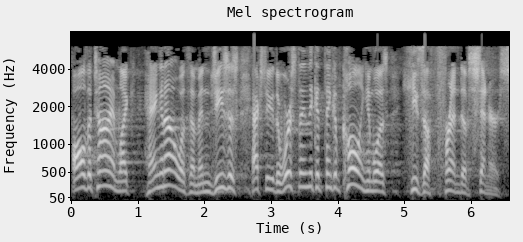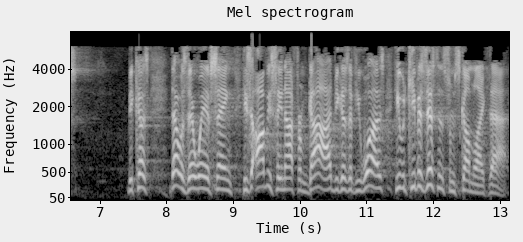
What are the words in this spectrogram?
all the time, like hanging out with them. And Jesus, actually, the worst thing they could think of calling him was, he's a friend of sinners. Because that was their way of saying, he's obviously not from God, because if he was, he would keep his distance from scum like that.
